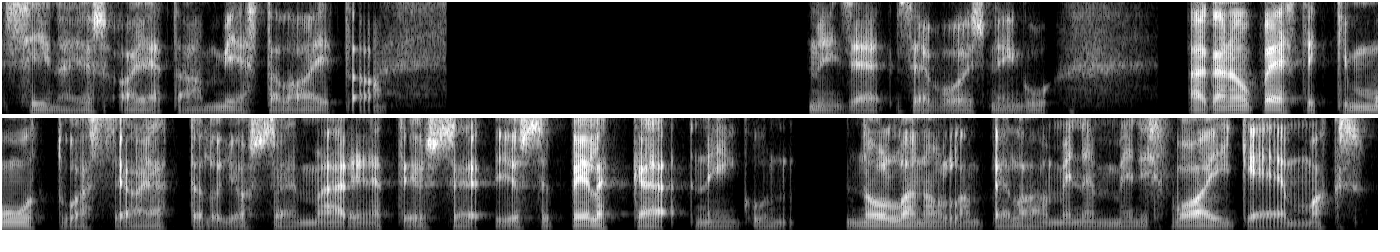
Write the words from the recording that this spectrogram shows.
siinä, jos ajetaan miestä laitaa. Niin se, se voisi niin kuin aika nopeastikin muuttua se ajattelu jossain määrin, että jos se, jos se pelkkä niin kuin nolla nollan pelaaminen menisi vaikeammaksi,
